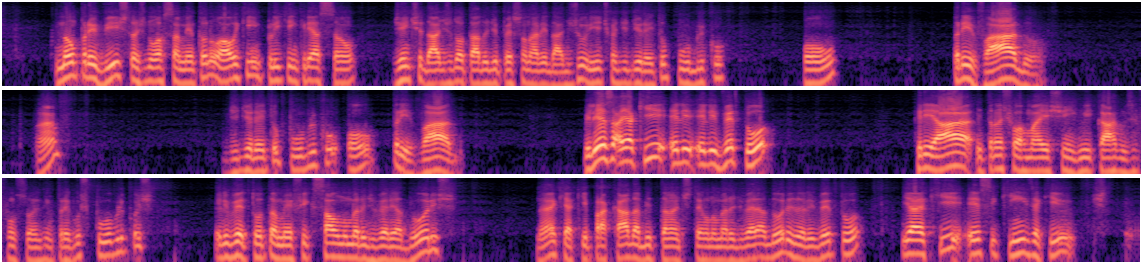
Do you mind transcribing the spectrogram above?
não previstas no orçamento anual e que impliquem criação de entidades dotadas de personalidade jurídica de direito público ou privado. Né? De direito público ou privado. Beleza? Aí aqui ele, ele vetou criar e transformar e extinguir cargos e funções em empregos públicos. Ele vetou também fixar o número de vereadores né, que aqui para cada habitante tem um número de vereadores, ele vetou, e aqui esse 15 aqui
